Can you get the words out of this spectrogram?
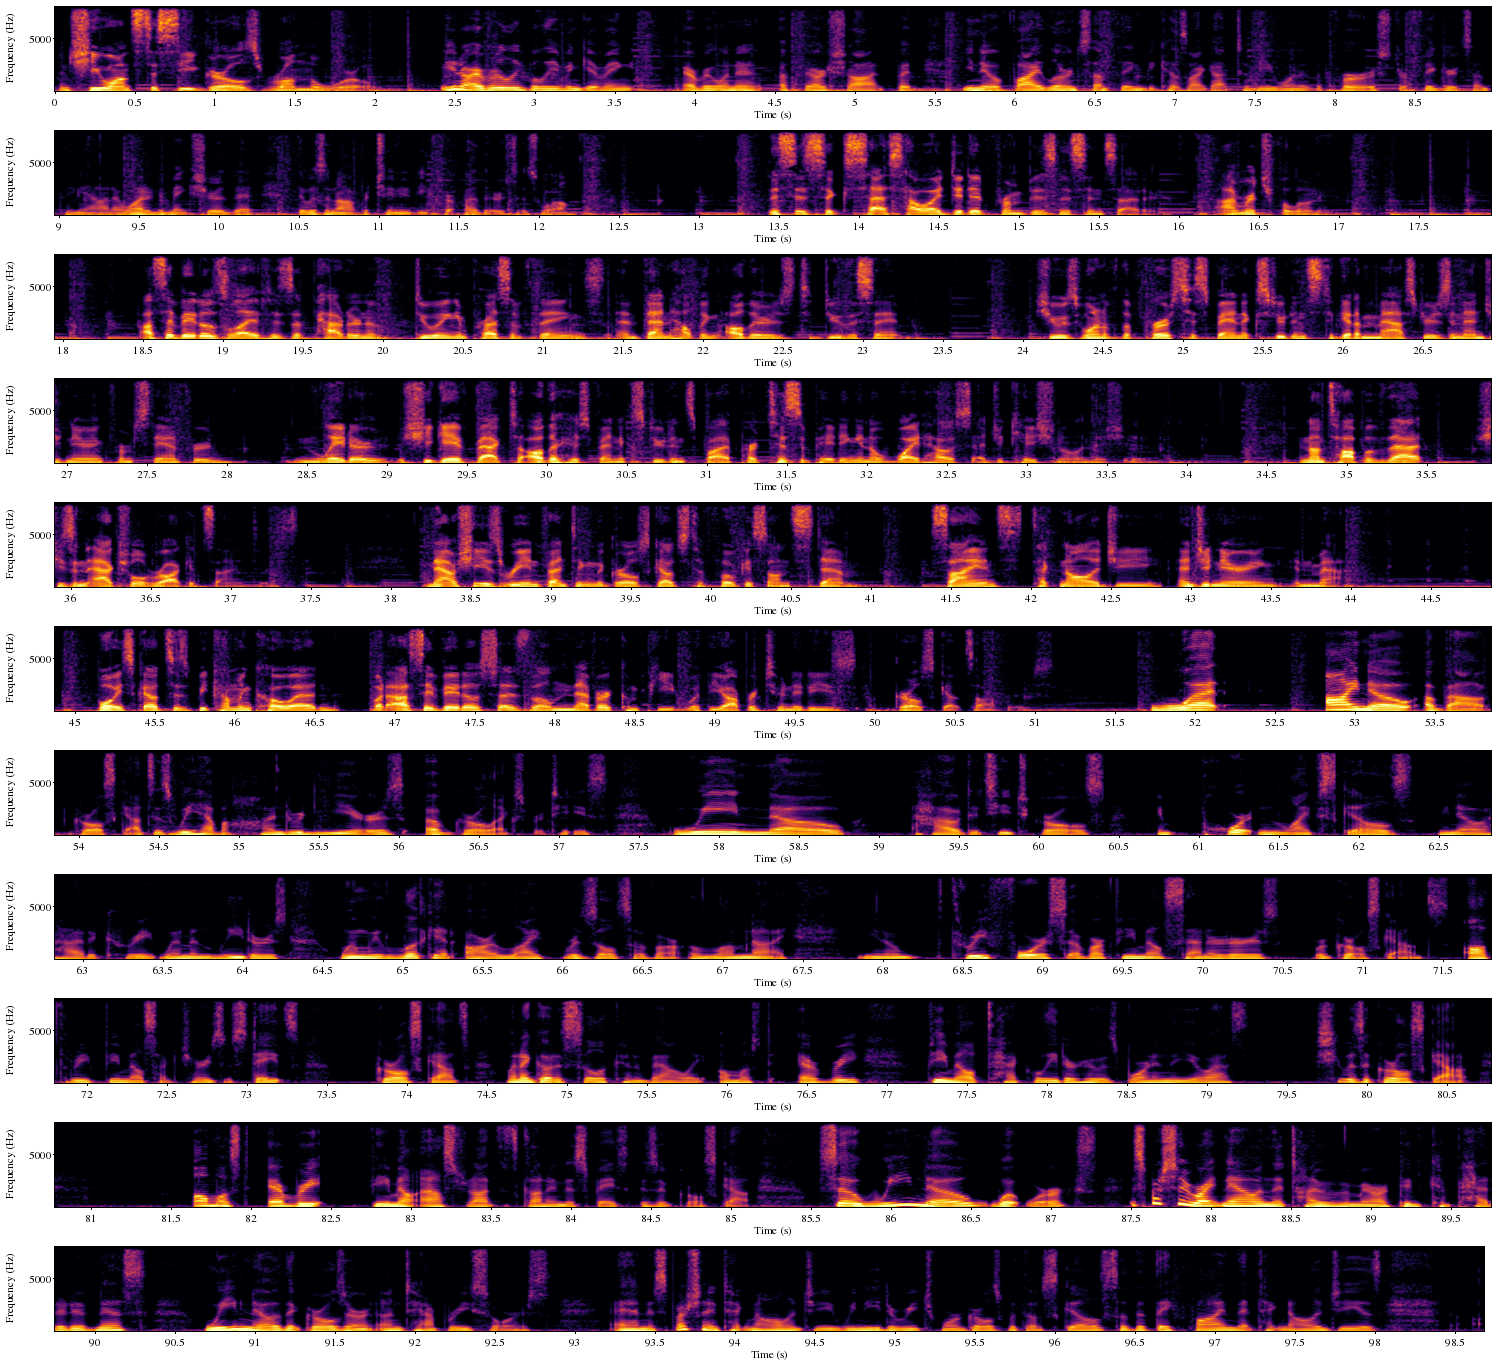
and she wants to see girls run the world. You know, I really believe in giving everyone a, a, fair shot, but, you know, if I learned something because I got to be one of the first or figured something out, I wanted to make sure that there was an opportunity for others as well. This is Success How I Did It from Business Insider. I'm Rich Feloni. Acevedo's life is a pattern of doing impressive things and then helping others to do the same. She was one of the first Hispanic students to get a master's in engineering from Stanford. Later, she gave back to other Hispanic students by participating in a White House educational initiative. And on top of that, she's an actual rocket scientist. Now she is reinventing the Girl Scouts to focus on STEM science, technology, engineering, and math. Boy Scouts is becoming co ed, but Acevedo says they'll never compete with the opportunities Girl Scouts offers. What I know about Girl Scouts is we have 100 years of girl expertise. We know how to teach girls important life skills. We know how to create women leaders. When we look at our life results of our alumni, you know, three fourths of our female senators were Girl Scouts. All three female secretaries of states, Girl Scouts. When I go to Silicon Valley, almost every female tech leader who was born in the U.S., she was a Girl Scout. Almost every female astronaut that's gone into space is a Girl Scout. So we know what works, especially right now in the time of American competitiveness. We know that girls are an untapped resource. And especially in technology, we need to reach more girls with those skills so that they find that technology is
